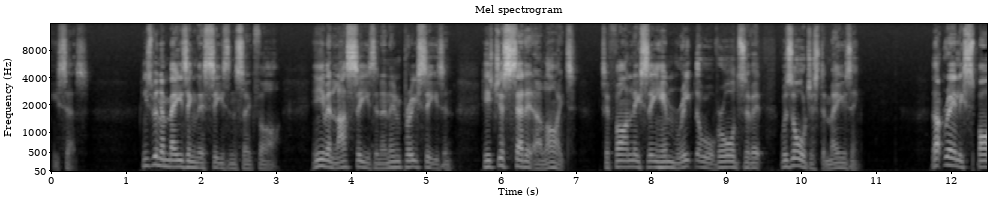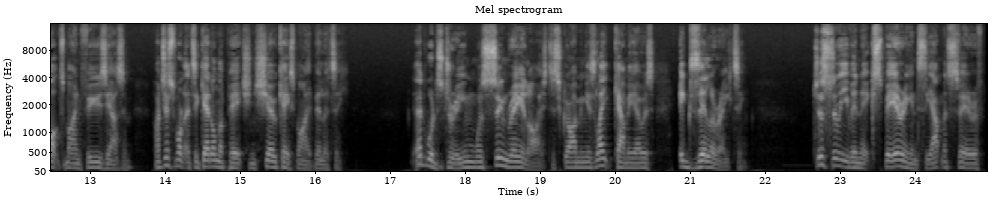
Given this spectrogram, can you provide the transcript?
he says. He's been amazing this season so far. Even last season and in pre season, he's just set it alight. To finally see him reap the rewards of it was all just amazing. That really sparked my enthusiasm. I just wanted to get on the pitch and showcase my ability. Edwards' dream was soon realised, describing his late cameo as exhilarating. Just to even experience the atmosphere of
